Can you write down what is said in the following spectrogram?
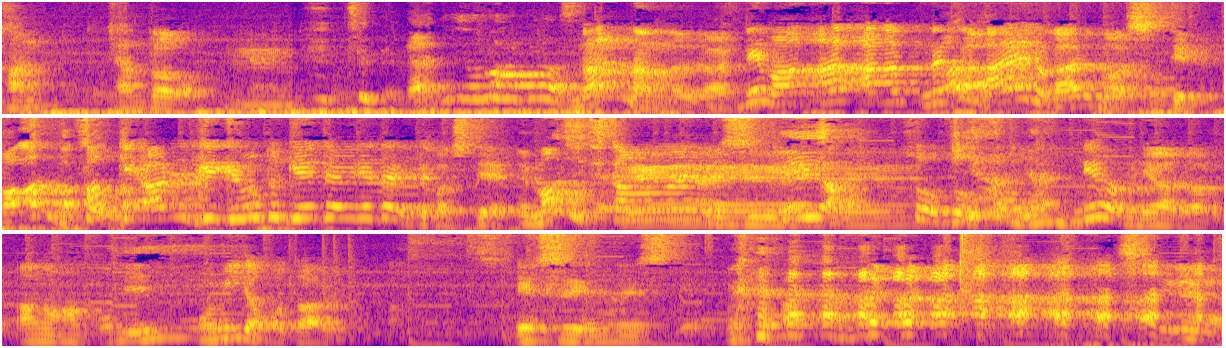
かんちゃんと。うん何用の箱なんですか？なんなんだよ。でも、あ、あ、なんか、ああいうのがあるのは知ってる。ああんだそう、あれ、け本当携帯入れたりとかして。えマジで使わないようにする。えーいやそうそう。リアルにあるリアルにあるあの箱。えー見たことある？SNS で。知ってるじゃない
